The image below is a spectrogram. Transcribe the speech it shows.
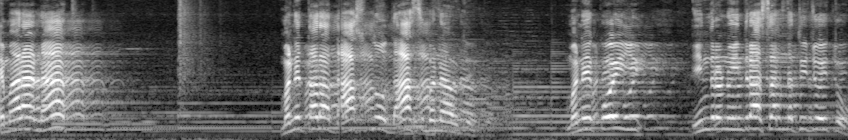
એ મારા નાથ, મને તારા દાસનો દાસ બનાવજે. મને કોઈ ઇન્દ્રનું ઇન્દ્રાસન નથી જોઈતું,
